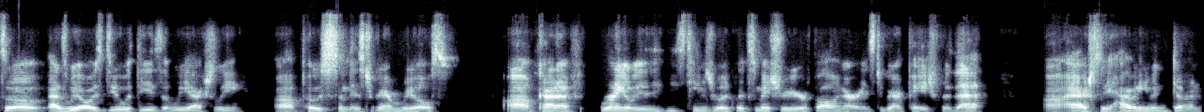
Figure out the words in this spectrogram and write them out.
So, as we always do with these, that we actually uh, post some Instagram reels, um, kind of running over these teams really quick. So, make sure you're following our Instagram page for that. Uh, I actually haven't even done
